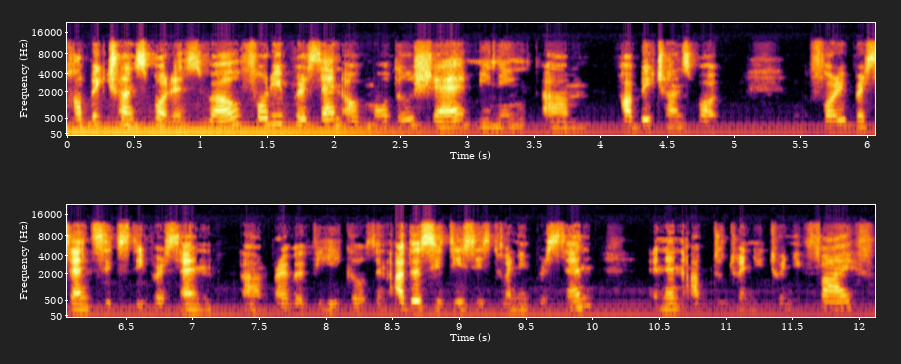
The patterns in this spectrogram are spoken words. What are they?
public transport as well, 40% of modal share, meaning um, public transport 40%, 60% um, private vehicles, and other cities is 20%, and then up to 2025.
